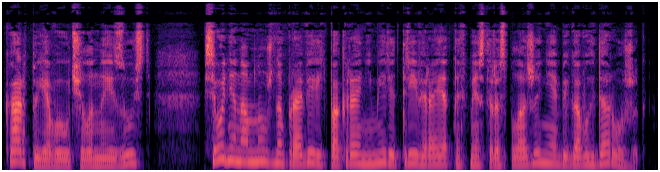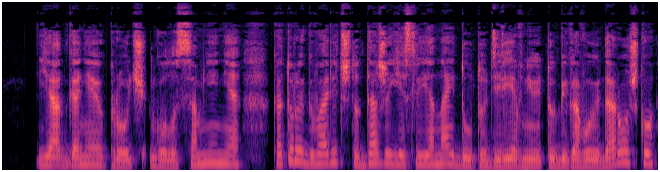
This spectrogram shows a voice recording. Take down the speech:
Карту я выучила наизусть. Сегодня нам нужно проверить, по крайней мере, три вероятных места расположения беговых дорожек. Я отгоняю прочь голос сомнения, который говорит, что даже если я найду ту деревню и ту беговую дорожку,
